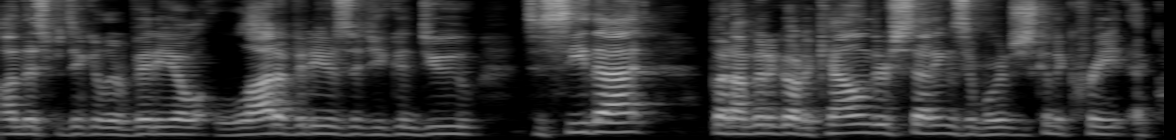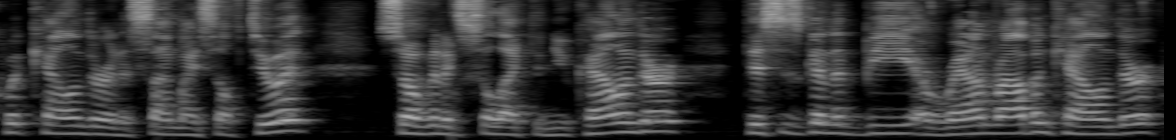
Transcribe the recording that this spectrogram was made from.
on this particular video. A lot of videos that you can do to see that but I'm going to go to calendar settings and we're just going to create a quick calendar and assign myself to it. So I'm going to select a new calendar. This is going to be a round robin calendar.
